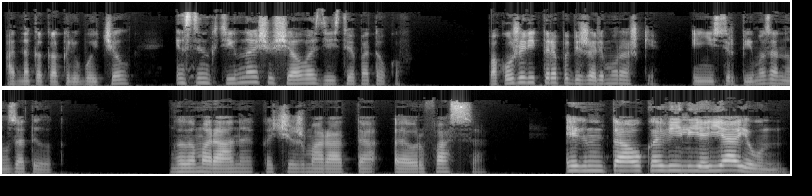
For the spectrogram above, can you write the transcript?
Однако, как и любой чел, инстинктивно ощущал воздействие потоков. По коже Виктора побежали мурашки и нестерпимо заныл затылок. Галамарана Качежмарата Эурфасса. Игнтаука Вилья Яюн.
